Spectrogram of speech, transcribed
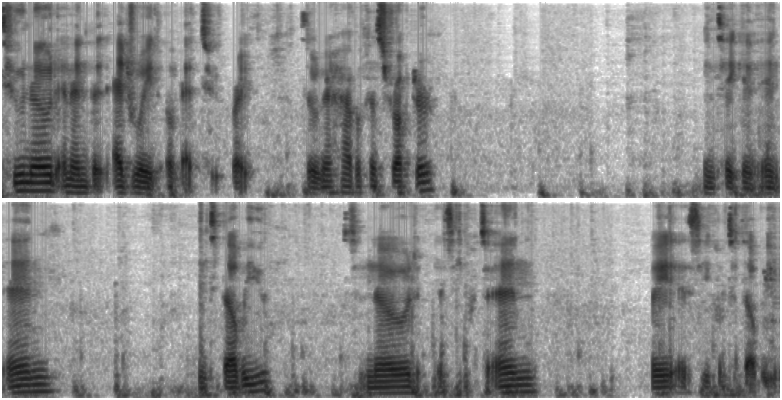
two node, and then the edge weight of that two, right? So we're gonna have a constructor and take an in n into w. So node is equal to n, weight is equal to w.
